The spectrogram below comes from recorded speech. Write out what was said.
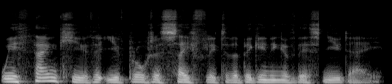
we thank you that you've brought us safely to the beginning of this new day.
